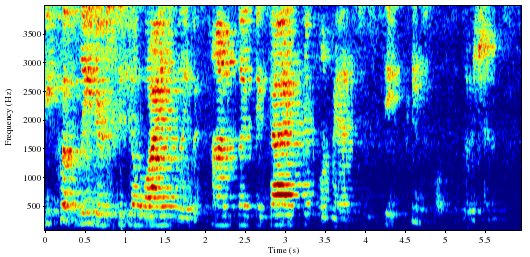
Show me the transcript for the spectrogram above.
Equip leaders to deal wisely with conflict and guide diplomats who seek peaceful solutions.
